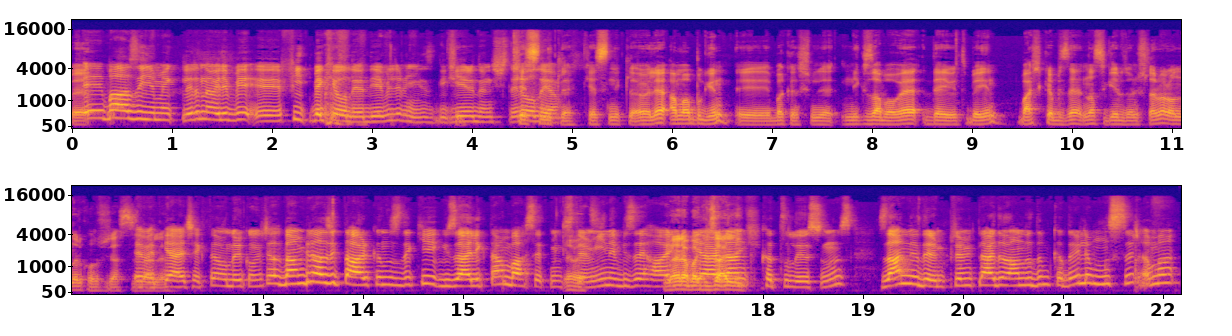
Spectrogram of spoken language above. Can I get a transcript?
Ve ee, bazı yemeklerin öyle bir e, feedback'i oluyor diyebilir miyiz? Geri dönüşleri kesinlikle, oluyor. Kesinlikle, kesinlikle öyle. Ama bugün e, bakın şimdi Nick Szabo ve David Bey'in başka bize nasıl geri dönüşler var onları konuşacağız sizlerle. Evet gerçekten onları konuşacağız. Ben birazcık da arkanızdaki güzellikten bahsetmek evet. istiyorum. Yine bize harika Merhaba, bir yerden güzellik. katılıyorsunuz. Zannederim piramitlerden anladığım kadarıyla Mısır ama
